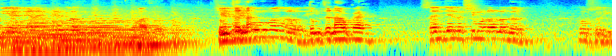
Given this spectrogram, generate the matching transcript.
ती त्याला एकलाच होतं. असं तुमचं शेजारी दोन ना बाजूला होते. तुमचं नाव काय? संजय लक्ष्मणराव लगड कौसरी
